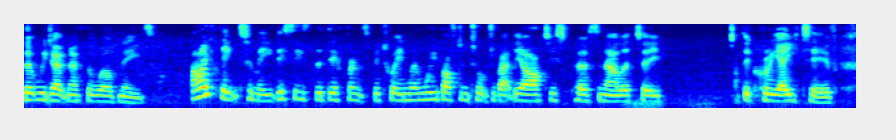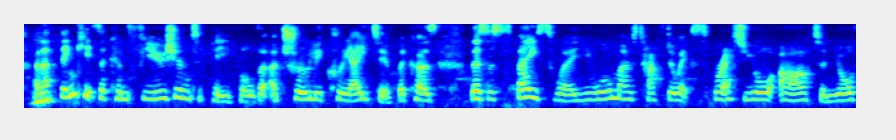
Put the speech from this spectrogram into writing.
that we don't know if the world needs. I think to me, this is the difference between when we've often talked about the artist personality the creative. And I mm. think it's a confusion to people that are truly creative because there's a space where you almost have to express your art and your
